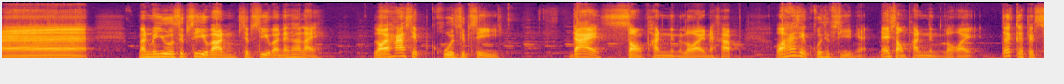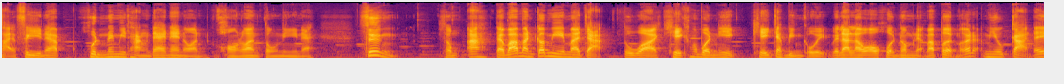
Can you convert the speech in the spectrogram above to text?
อ่า มันมีอยู่ 14 วัน 14 วันได้เท่าไหร่ 150 คูณ 14 ได้ 2,100 นะครับ 150 คูณ 14 เนี่ย ได้ 2,100 ถ้าเกิดเป็นสายฟรีนะครับ คุณไม่มีทางได้แน่นอนของรางวัลตรงนี้นะ ซึ่งสมอะแต่ว่ามันก็มีมาจากตัวเค้กข้างบนนี่อีกเค้กจากบิงโกอีก เวลาเราเอาขวดนมเนี่ยมาเปิด มันก็มีโอกาสได้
